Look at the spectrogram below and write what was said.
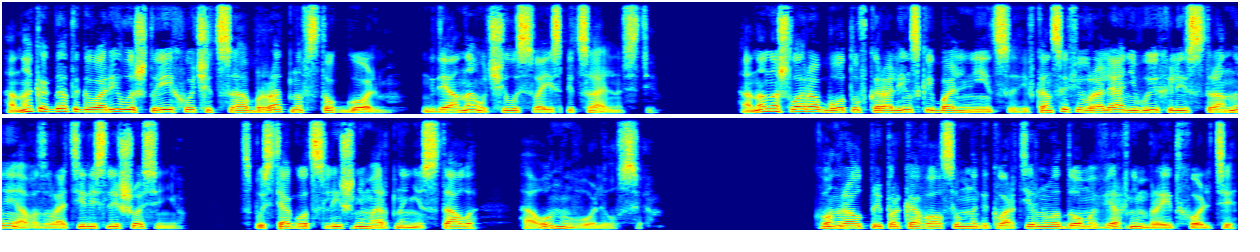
Она когда-то говорила, что ей хочется обратно в Стокгольм, где она училась своей специальности. Она нашла работу в Каролинской больнице, и в конце февраля они выехали из страны, а возвратились лишь осенью. Спустя год с лишним Эртны не стало, а он уволился. Конрауд припарковался у многоквартирного дома в Верхнем Брейдхольте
